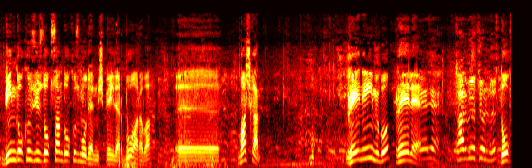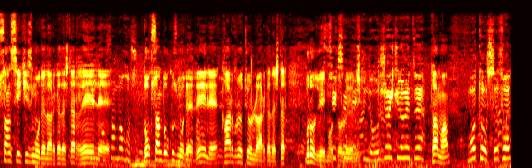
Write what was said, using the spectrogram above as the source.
1999 modelmiş beyler bu araba. Ee, başkan RN'yi mi bu? RL. Böyle karbüratörlü. 98 model arkadaşlar. RL. 99. 99 model RL karbüratörlü arkadaşlar. Broadway motorlu yani. 85 binde orijinal kilometre. Tamam. Motor 0,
